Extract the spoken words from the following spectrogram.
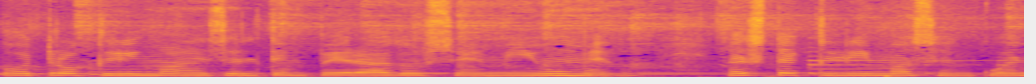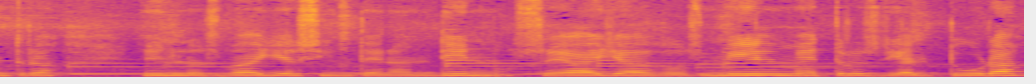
Otro clima es el temperado semihúmedo. Este clima se encuentra en los valles interandinos. Se halla a 2.000 metros de altura.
